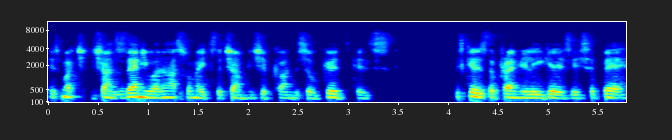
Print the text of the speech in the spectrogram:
as much chance as anyone, and that's what makes the championship kind of so good. Because as good as the Premier League is, it's a bit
